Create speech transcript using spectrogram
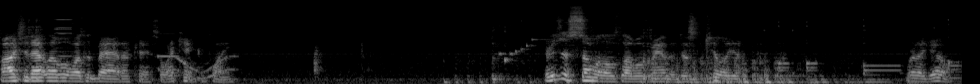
Well, actually, that level wasn't bad. Okay, so I can't complain. There's just some of those levels, man, that just kill you. Where'd I go?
